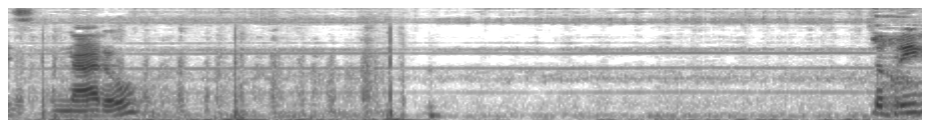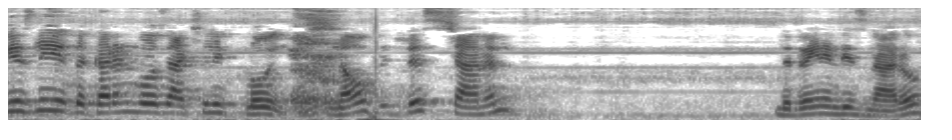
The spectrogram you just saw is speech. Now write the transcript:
is narrow so previously the current was actually flowing. Now with this channel the drain end is narrow.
